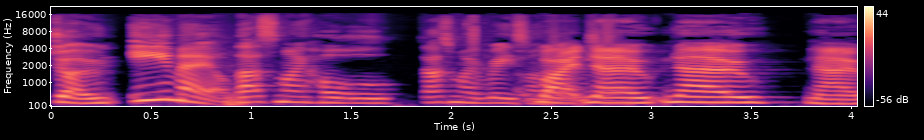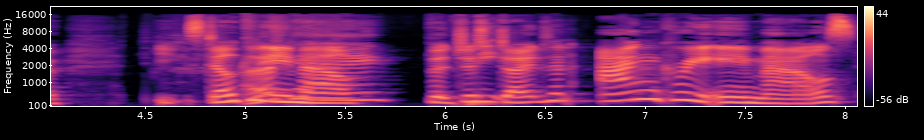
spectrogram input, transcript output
don't email. That's my whole. That's my reason. Right, no, no, no. You still can Okay. email, but just The- don't send angry emails.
